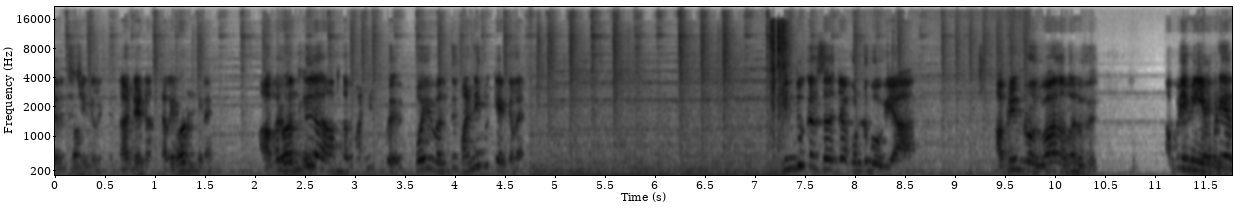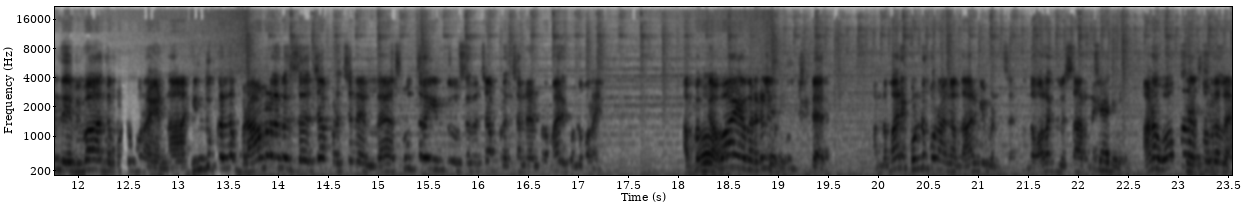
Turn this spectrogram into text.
தெரிஞ்சுச்சு எங்களுக்கு. நான் டேட்டா கலெக்ட். பண்ணிட்டேன். அவர் வந்து. அந்த மன்னிப்பு போய் வந்து மன்னிப்பு கேட்கல இந்துக்கள் சர்ச்சா கொண்டு போவியா? அப்படின்ற ஒரு விவாதம் வருது. அப்ப இவங்க எப்படி அந்த விவாதத்தை கொண்டு போறாங்கன்னா இந்துக்கள்ல பிராமணர்கள் சர்ச்சா பிரச்சனை இல்ல சூத்திர இந்து சர்ச்சா பிரச்சனைன்ற மாதிரி கொண்டு போறாங்க. அப்ப கவாய் அவர்கள். புரிஞ்சுக்கிட்டாரு. அந்த மாதிரி கொண்டு போறாங்க அந்த ஆர்குமெண்ட்ஸ் அந்த வழக்கு விசாரணை. சரி. ஆனா ஓப்பனா சரி. சொல்லல.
